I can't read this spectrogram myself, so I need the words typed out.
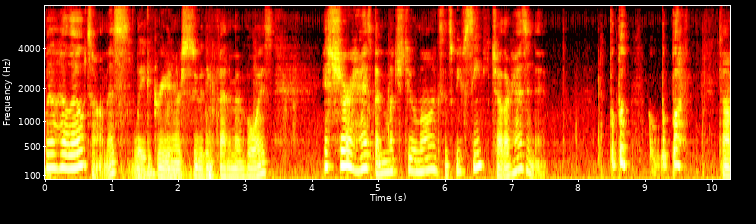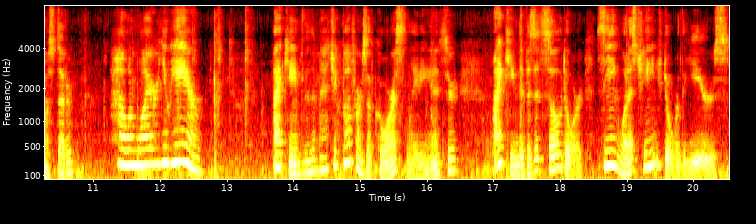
Well, hello, Thomas, Lady greeted in her soothing feminine voice. It sure has been much too long since we've seen each other, hasn't it? But, but, but, but, Thomas stuttered. How and why are you here? I came through the magic buffers, of course, Lady answered. I came to visit Sodor, seeing what has changed over the years.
